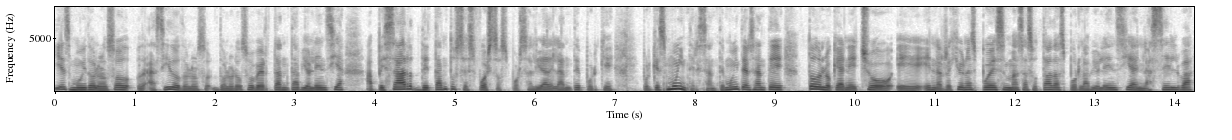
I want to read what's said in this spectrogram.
y es muy doloroso, ha sido doloroso, doloroso ver tanta violencia a pesar de tantos esfuerzos por salir adelante porque, porque es muy interesante, muy interesante todo lo que han hecho eh, en las regiones pues más azotadas por la violencia, en la selva,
